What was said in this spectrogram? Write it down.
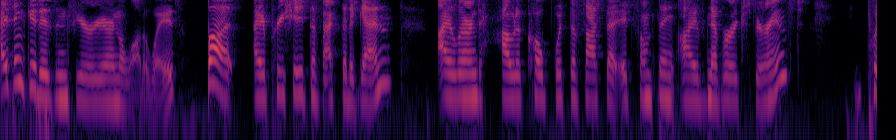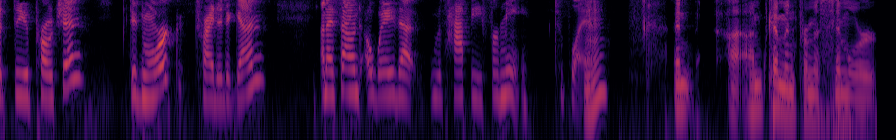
I think it is inferior in a lot of ways, but I appreciate the fact that again, I learned how to cope with the fact that it's something I've never experienced. Put the approach in, didn't work, tried it again, and I found a way that was happy for me to play it. Mhm. And I'm coming from a similar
